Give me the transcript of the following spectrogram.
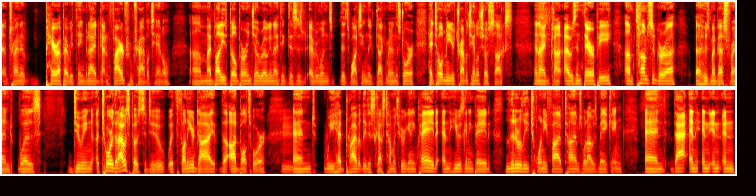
I'm trying to pair up everything, but I had gotten fired from Travel Channel. Um, my buddies Bill Burr and Joe Rogan, I think this is everyone's that's watching the documentary in the store, had told me your Travel Channel show sucks, and I'd I was in therapy. Um, Tom Segura, uh, who's my best friend, was doing a tour that I was supposed to do with Funny or Die, the Oddball tour, and we had privately discussed how much we were getting paid, and he was getting paid literally twenty five times what I was making, and that and and and and.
